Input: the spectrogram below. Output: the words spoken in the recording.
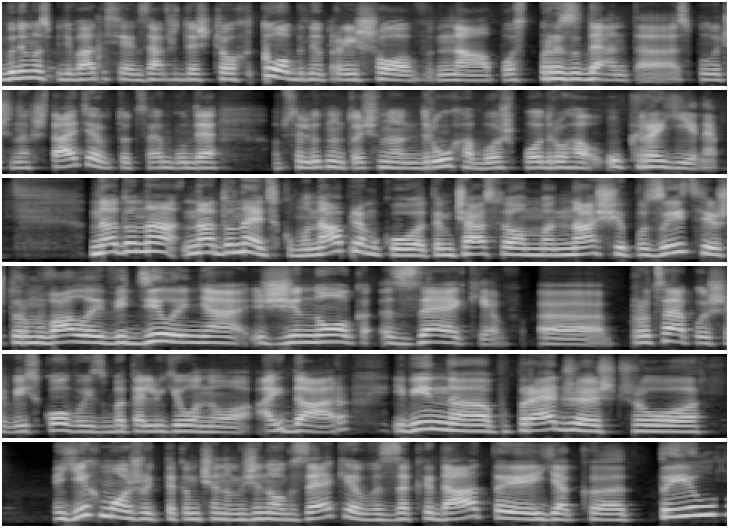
І будемо сподіватися, як завжди, що хто б не прийшов на пост президента Сполучених Штатів, то це буде абсолютно точно друг або ж подруга України. На Дона на Донецькому напрямку тим часом наші позиції штурмували відділення жінок зеків. Е, Про це пише військовий з батальйону Айдар, і він е, попереджує, що їх можуть таким чином жінок зеків закидати як е, тил,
